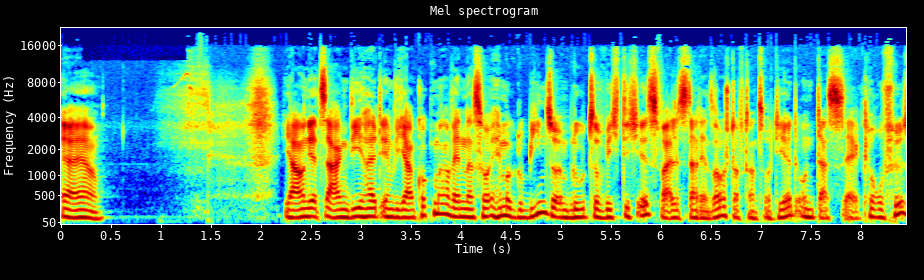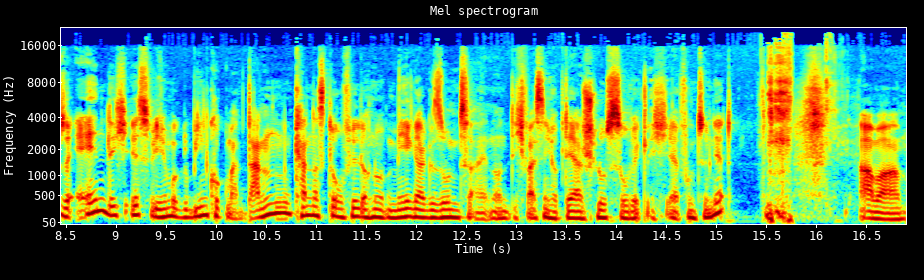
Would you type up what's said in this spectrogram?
Ja, ja. Ja, und jetzt sagen die halt irgendwie, ja, guck mal, wenn das so Hämoglobin so im Blut so wichtig ist, weil es da den Sauerstoff transportiert und das äh, Chlorophyll so ähnlich ist wie Hämoglobin, guck mal, dann kann das Chlorophyll doch nur mega gesund sein. Und ich weiß nicht, ob der Schluss so wirklich äh, funktioniert. Aber.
